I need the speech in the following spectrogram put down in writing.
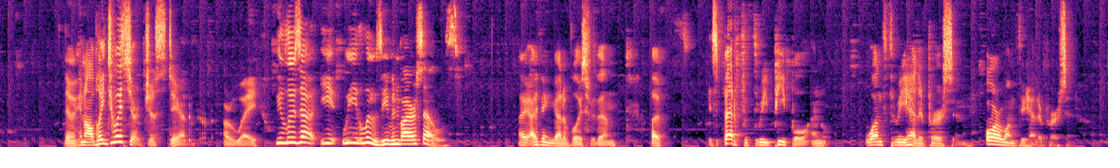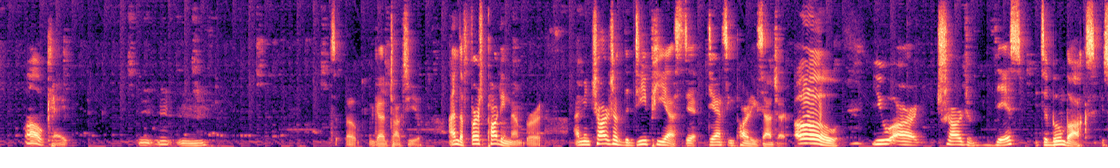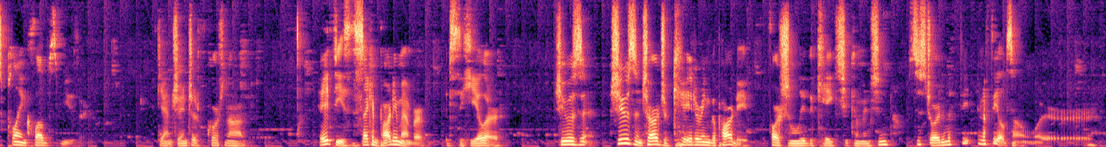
Then we can all play Twister. Just stay out of our way. We lose out. We lose even by ourselves. I, I think I got a voice for them. But it's bad for three people and one three-headed person or one three-headed person. Okay. Mm -mm. So, oh, we gotta talk to you. I'm the first party member. I'm in charge of the DPS, da Dancing Party soundtrack. Oh, you are in charge of this? It's a boombox. It's playing clubs music. Can't change it, of course not. Atheist, the second party member. It's the healer. She was she was in charge of catering the party. Fortunately, the cake she commissioned was destroyed in the in a field somewhere.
